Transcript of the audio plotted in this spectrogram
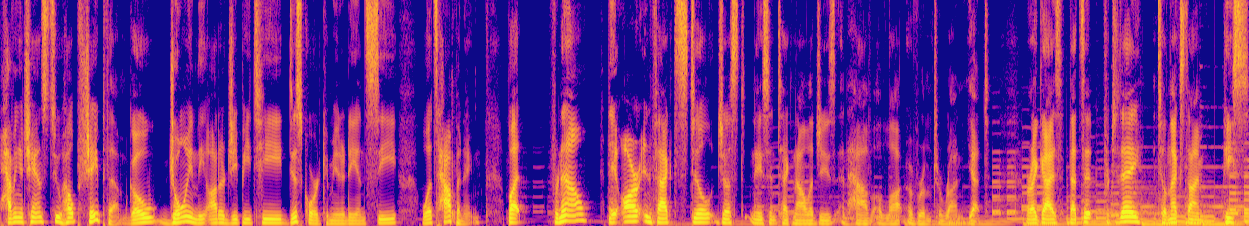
having a chance to help shape them. Go join the AutoGPT Discord community and see what's happening. But for now, they are, in fact, still just nascent technologies and have a lot of room to run yet. All right, guys, that's it for today. Until next time, peace.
